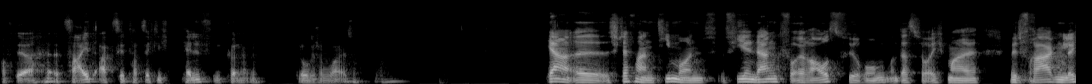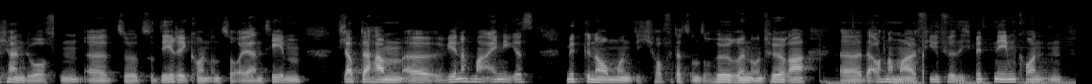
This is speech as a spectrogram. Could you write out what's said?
auf der Zeitachse tatsächlich helfen können, logischerweise. Ja, äh, Stefan, Timon, vielen Dank für eure Ausführungen und dass wir euch mal mit Fragen löchern durften äh, zu, zu Dericon und zu euren Themen. Ich glaube, da haben äh, wir nochmal einiges mitgenommen und ich hoffe, dass unsere Hörerinnen und Hörer äh, da auch nochmal viel für sich mitnehmen konnten.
